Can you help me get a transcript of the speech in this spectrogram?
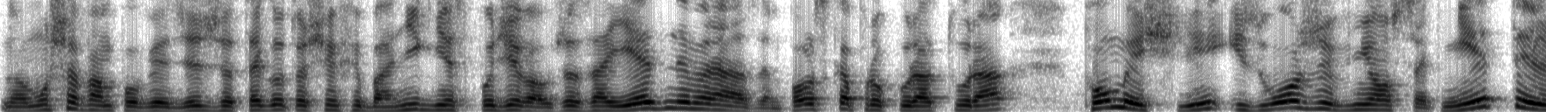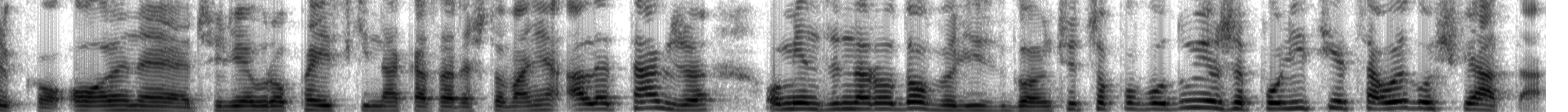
No muszę wam powiedzieć, że tego to się chyba nikt nie spodziewał, że za jednym razem polska prokuratura pomyśli i złoży wniosek nie tylko o NE, czyli europejski nakaz aresztowania, ale także o międzynarodowy list gończy, co powoduje, że policje całego świata,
